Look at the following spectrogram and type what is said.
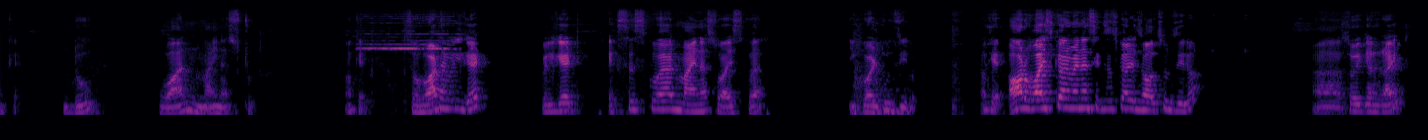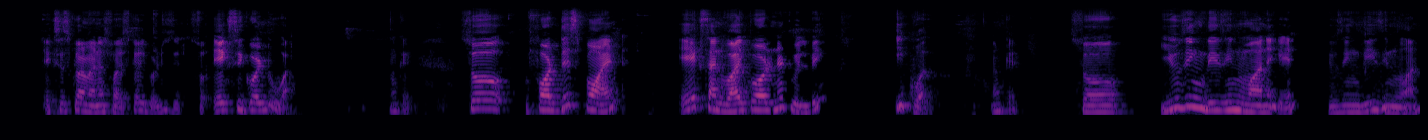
okay do 1 minus 2 okay so what i will get will get x square minus y square equal to 0 okay or y square minus x square is also 0 uh, so we can write x square minus y square equal to 0 so x equal to 1 okay so for this point x and y coordinate will be equal. Okay so using these in 1 again using these in 1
